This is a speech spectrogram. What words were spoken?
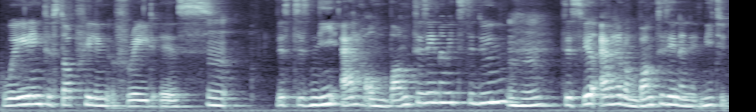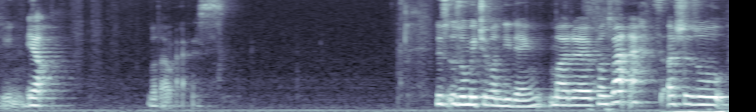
waiting to stop feeling afraid is. Mm. Dus het is niet erg om bang te zijn om iets te doen. Mhm. Het is veel erger om bang te zijn en het niet te doen. Ja. Wat dat waar is. Dus zo'n beetje van die ding. Maar eh, ik vond het wel echt, als je zo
